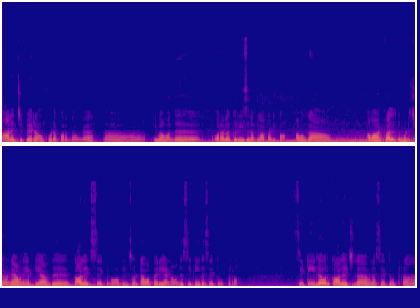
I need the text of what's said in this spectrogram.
நாலஞ்சு பேர் அவன் கூட பிறந்தவங்க. இவன் வந்து ஓரளவுக்கு ரீசனபிளாக படிப்பான். அவங்க அவன் டுவெல்த்து உடனே அவனை எப்படியாவது காலேஜ் சேர்க்கணும் அப்படின்னு சொல்லிட்டு அவள் பெரிய அண்ணன் வந்து சிட்டியில் சேர்த்து விட்டுறான். சிட்டியில் ஒரு காலேஜில் அவனை சேர்த்து விட்டுறான்.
